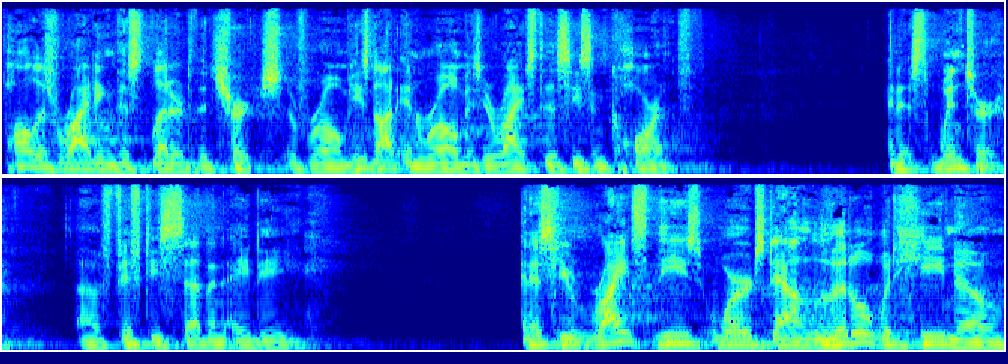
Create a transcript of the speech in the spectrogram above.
Paul is writing this letter to the church of Rome. He's not in Rome as he writes this, he's in Corinth and it's winter of 57 AD. And as he writes these words down, little would he know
